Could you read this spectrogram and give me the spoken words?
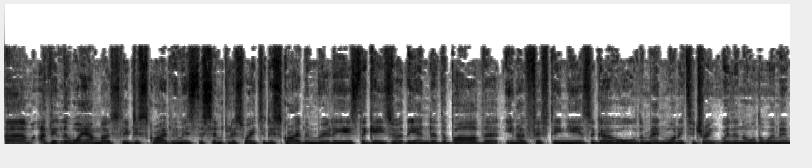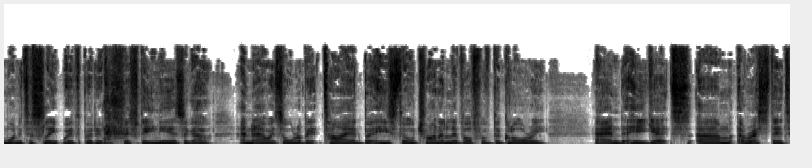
um, I think the way I mostly describe him is the simplest way to describe him, really. He's the geezer at the end of the bar that, you know, 15 years ago, all the men wanted to drink with and all the women wanted to sleep with, but it was 15 years ago. And now it's all a bit tired, but he's still trying to live off of the glory. And he gets um, arrested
